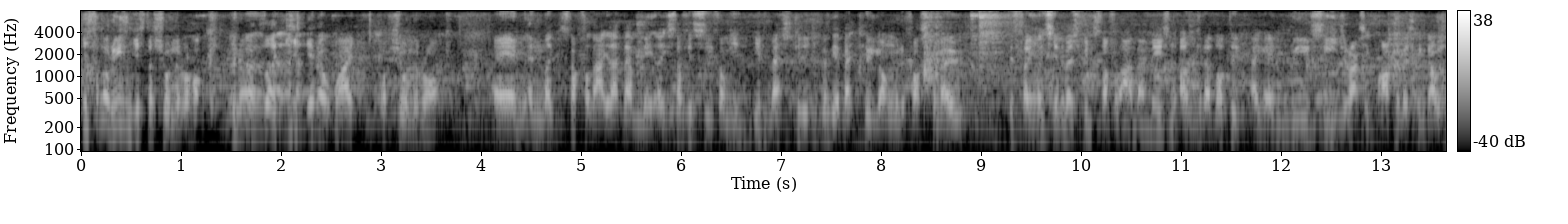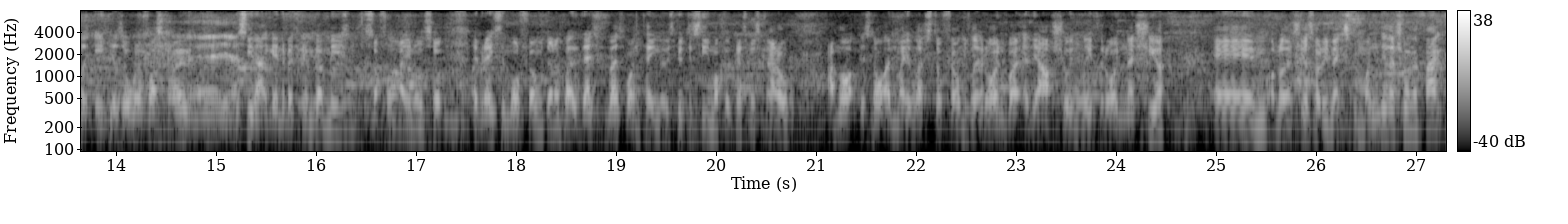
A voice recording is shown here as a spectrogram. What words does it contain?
Just for no reason, just they're showing The Rock. You know, it's like you know why we're showing The Rock. Um, and like stuff like that, ama- like stuff you see from you'd, you'd miss because you'd maybe a bit too young when it first came out to finally see it big screen. Stuff like that'd be amazing. I'd, I'd love to again re-see Jurassic Park on the big screen. 'cause I was like eight years old when it first came out. Yeah, yeah. To see that again big screen would be amazing. Stuff like that, you know. So it'd be nice to more films done it. But this this one time it was good to see him up at Christmas Carol. I'm not. It's not in my list of films later on, but they are showing later on this year. Um, or not this year, sorry, next Monday they're showing in fact,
